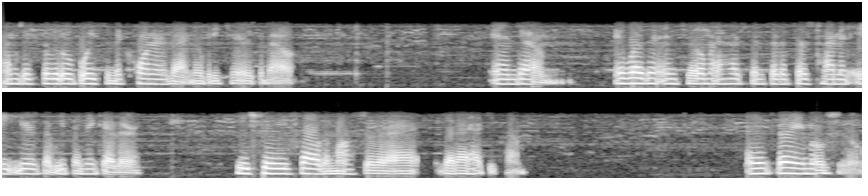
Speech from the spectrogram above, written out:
I'm just a little voice in the corner that nobody cares about. And um it wasn't until my husband for the first time in eight years that we've been together he truly saw the monster that I that I had become. And it's very emotional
